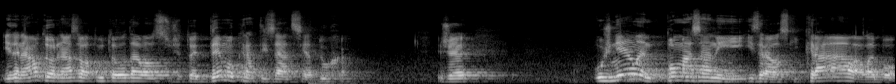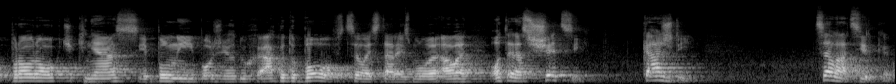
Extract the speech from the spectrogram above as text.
Jeden autor nazval túto udalosť, že to je demokratizácia ducha. Že už nielen pomazaný izraelský král alebo prorok či kňaz je plný Božieho ducha, ako to bolo v celej starej zmluve, ale odteraz všetci, každý, celá církev.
